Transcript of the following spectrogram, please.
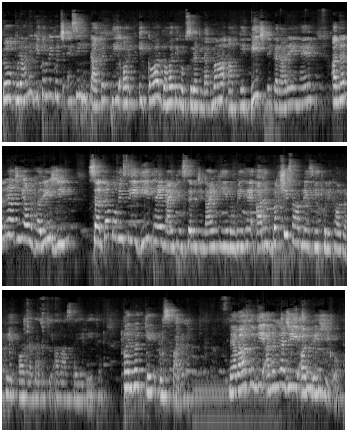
तो पुराने गीतों में कुछ ऐसी ही ताकत थी और एक और बहुत ही खूबसूरत नगमा आपके बीच लेकर आ रहे हैं। अनन्या जी और हरीश जी सरगम मूवी से ये गीत है 1979 की ये मूवी है। आनंद बख्शी साहब ने इस गीत को लिखा और रफी और लता जी की आवाज़ का ये गीत है। पर्वत के उस पार। मैं आवाज़ दूँगी अनन्या जी और हरीश जी को।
